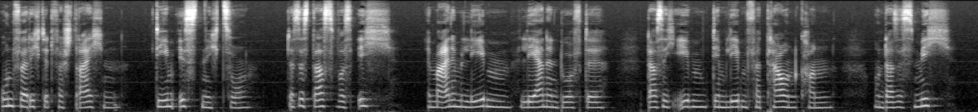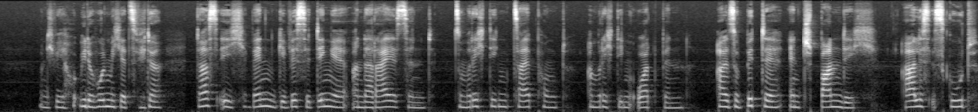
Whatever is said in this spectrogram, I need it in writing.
unverrichtet verstreichen. Dem ist nicht so. Das ist das, was ich in meinem Leben lernen durfte, dass ich eben dem Leben vertrauen kann und dass es mich, und ich wiederhole mich jetzt wieder, dass ich, wenn gewisse Dinge an der Reihe sind, zum richtigen Zeitpunkt am richtigen Ort bin. Also bitte entspann dich. Alles ist gut,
